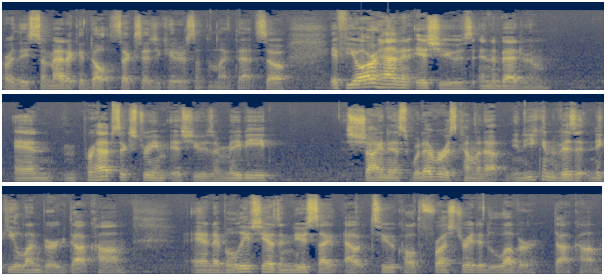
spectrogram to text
or the somatic adult sex educator or something like that. So if you are having issues in the bedroom and perhaps extreme issues or maybe shyness, whatever is coming up, you can visit nikkilundberg.com and I believe she has a news site out too called frustratedlover.com.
